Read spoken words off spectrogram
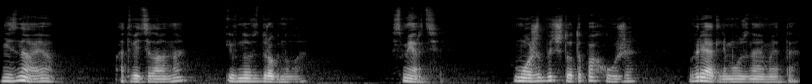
«Не знаю», — ответила она и вновь вздрогнула. «Смерть. Может быть, что-то похуже. Вряд ли мы узнаем это».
